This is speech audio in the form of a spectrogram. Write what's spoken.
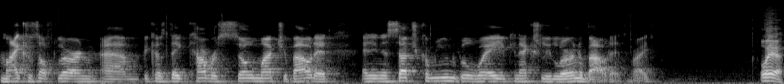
Microsoft Learn um, because they cover so much about it, and in a such communicable way, you can actually learn about it, right? Oh yeah,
